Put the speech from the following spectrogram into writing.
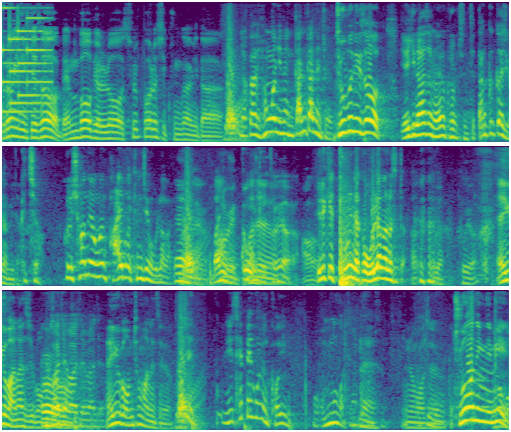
우렁이님께서 멤버별로 술 버릇이 궁금합니다. 약간 형원이는 깐깐해져요. 두 분이서 얘기를 하잖아요. 그럼 진짜 땅 끝까지 갑니다. 그쵸. 그리고 셔누 형은 vibe가 굉장히 올라가요. 네, 많이 웃고 저요. 아, 이렇게 둘은 약간 올라가는 스타. 아, 뭐야? 애교 많아지고 맞아요, 맞아요, 맞아요. 애교가 엄청 많아져요. 사실 이 세 빼고는 거의 뭐 없는 것 같아요. 네. 네, 맞아요. 주원익님이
